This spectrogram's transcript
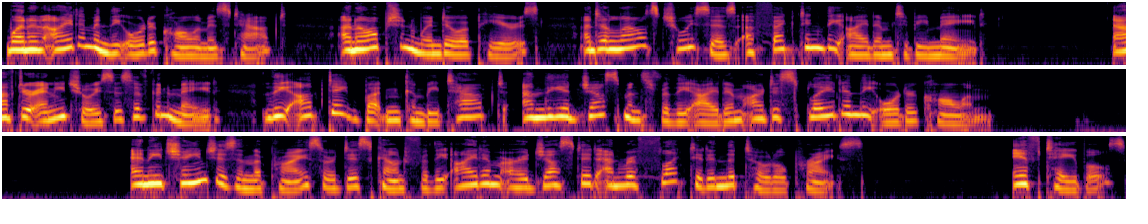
When an item in the order column is tapped, an option window appears and allows choices affecting the item to be made. After any choices have been made, the Update button can be tapped and the adjustments for the item are displayed in the order column. Any changes in the price or discount for the item are adjusted and reflected in the total price. If tables,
